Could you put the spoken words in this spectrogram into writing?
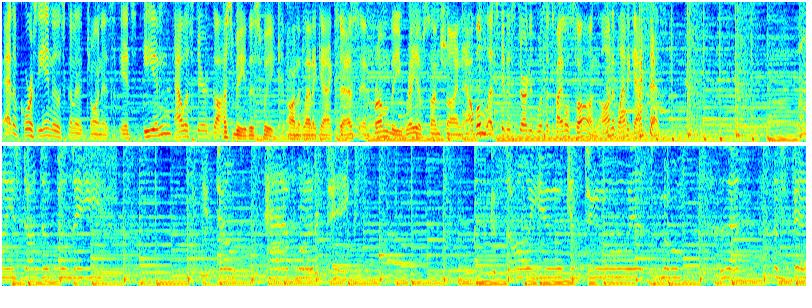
And of course, Ian is going to join us. It's Ian Alistair Gosbee this week on Atlantic Access. And from the Ray of Sunshine album, let's get it started with the title song on Atlantic Access. Well, you the race.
